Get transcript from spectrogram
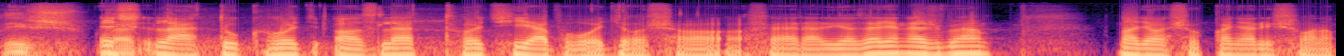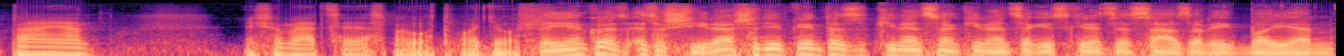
És, És lett, láttuk, hogy az lett, hogy hiába volt gyors a Ferrari az egyenesben, nagyon sok kanyar is van a pályán, és a Mercedes meg ott volt gyors. de ilyenkor ez, ez a sírás egyébként ez 99,9%-ban ilyen,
